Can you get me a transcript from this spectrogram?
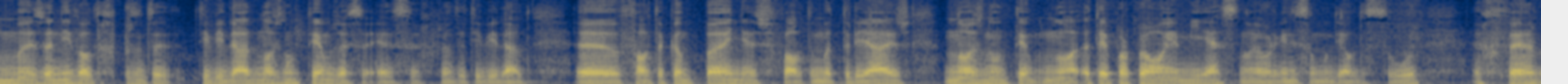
mas a nível de representatividade nós não temos essa, essa representatividade. Uh, falta campanhas, falta materiais, nós não temos, até a própria OMS, não é a Organização Mundial da Saúde, refere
